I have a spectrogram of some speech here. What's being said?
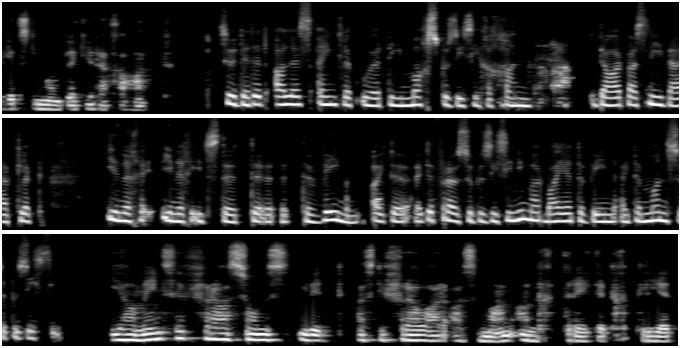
reeds die moontlikhede gehad. So dit het alles eintlik oor die magsposisie gegaan. Daar was nie werklik enige enige iets te te te wen uit 'n uit 'n vrou se posisie nie, maar baie te wen uit 'n man se posisie. Ja, mense vra soms, jy weet, as die vrou haar as man aangetrek het, gekleed,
